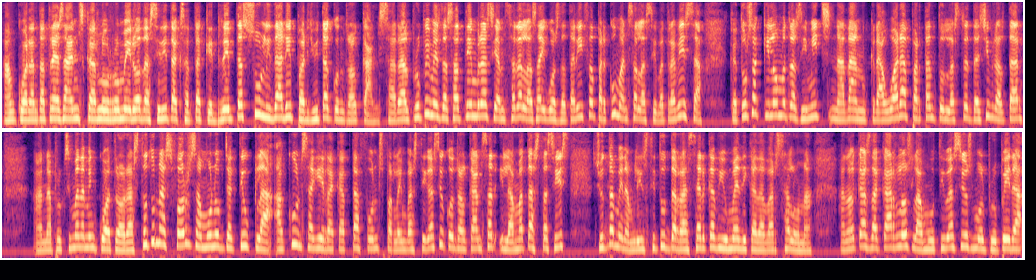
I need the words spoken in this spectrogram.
Amb 43 anys, Carlos Romero ha decidit acceptar aquest repte solidari per lluitar contra el càncer. El proper mes de setembre s'hi llançarà les aigües de Tarifa per començar la seva travessa. 14 quilòmetres i mig nedant creuarà, per tant, tot l'estret de Gibraltar en aproximadament 4 hores. Tot un esforç amb un objectiu clar, aconseguir recaptar fons per la investigació contra el càncer i la metàstasis, juntament amb l'Institut de Recerca Biomèdica de Barcelona. En el cas de Carlos, la motivació és molt propera.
